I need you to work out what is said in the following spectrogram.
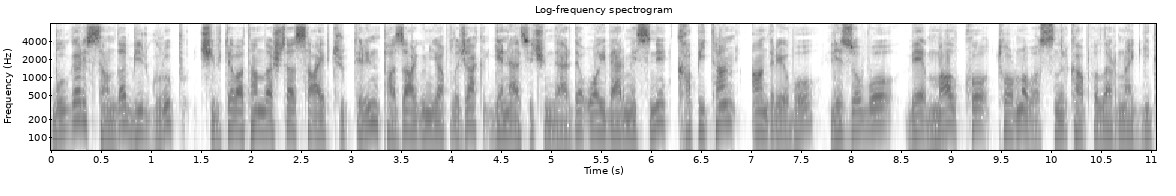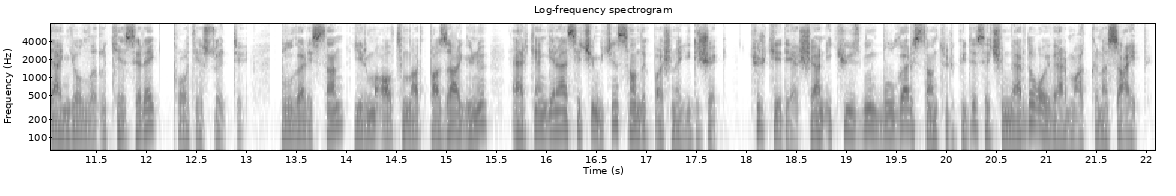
Bulgaristan'da bir grup çifte vatandaşlığa sahip Türklerin pazar günü yapılacak genel seçimlerde oy vermesini Kapitan Andreevo, Lezovo ve Malko Tornovo sınır kapılarına giden yolları keserek protesto etti. Bulgaristan 26 Mart pazar günü erken genel seçim için sandık başına gidecek. Türkiye'de yaşayan 200 bin Bulgaristan Türk'ü de seçimlerde oy verme hakkına sahip.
